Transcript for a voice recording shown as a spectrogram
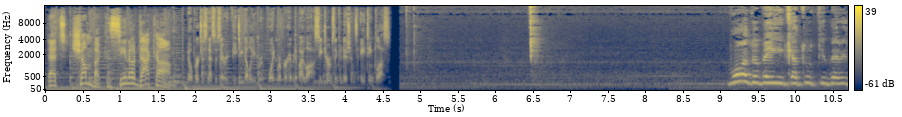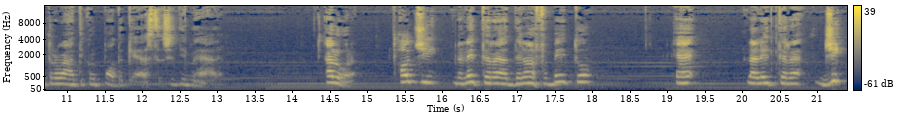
That's chumbacasino.com. No purchase necessary. VGW Group. Void were prohibited by law. See terms and conditions. 18 plus. Buona domenica a tutti, ben ritrovati col podcast settimanale. Allora, oggi la lettera dell'alfabeto è la lettera G.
